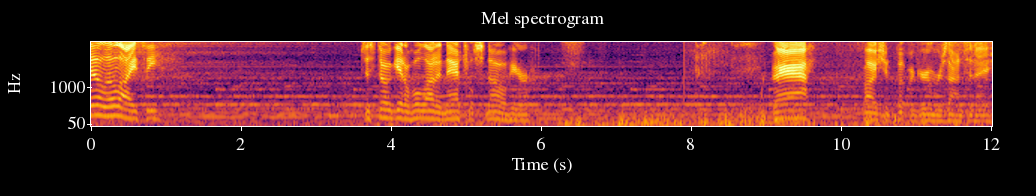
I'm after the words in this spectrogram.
Still a little icy. Just don't get a whole lot of natural snow here. Ah, probably should put my groomers on today.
